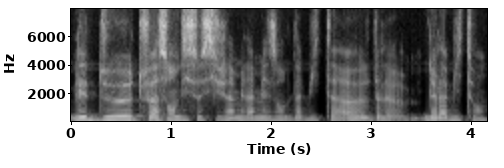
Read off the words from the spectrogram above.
les deux, de toute façon, on dissocie jamais la maison de l'habitat, euh, de l'habitant.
